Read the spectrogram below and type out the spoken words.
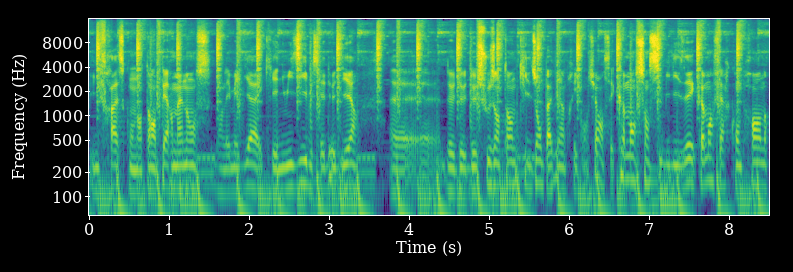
une phrase qu'on entend en permanence dans les médias et qui est nuisible, c'est de dire, euh, de, sous-entendre qu'ils n'ont pas bien pris conscience. Et comment sensibiliser, comment faire comprendre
